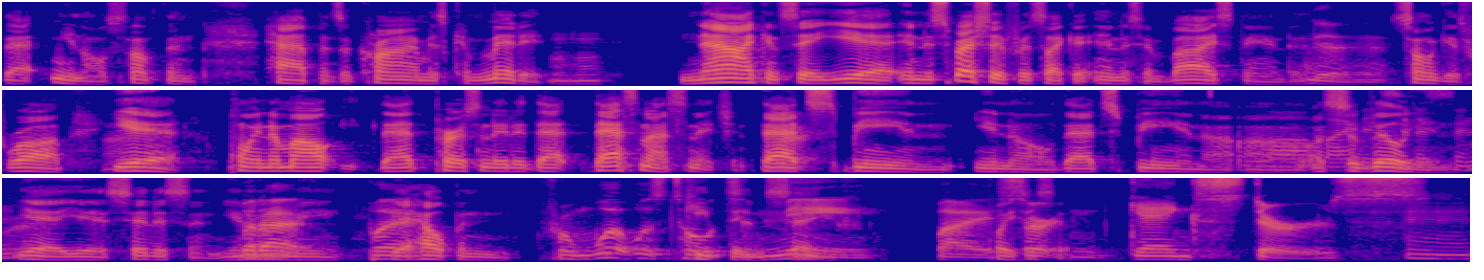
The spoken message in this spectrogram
that you know something happens, a crime is committed. Mhm. Now I can say yeah, and especially if it's like an innocent bystander, Yeah, yeah. someone gets robbed. Yeah, point them out. That person that did that. That's not snitching. That's being you know that's being a, uh, a civilian. citizen. Yeah, yeah, citizen. You But know what I- I mean? but- You're helping. From what was told to me safe. by Places safe. certain gangsters. Mm.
